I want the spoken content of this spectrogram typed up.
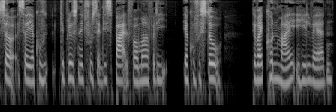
Så, så jeg kunne, det blev sådan et fuldstændig spejl for mig, fordi jeg kunne forstå, det var ikke kun mig i hele verden,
